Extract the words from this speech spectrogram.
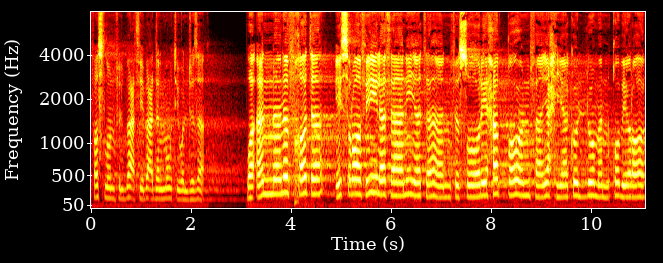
فصل في البعث بعد الموت والجزاء. وأن نفخة إسرافيل ثانية في الصور حق فيحيى كل من قبر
